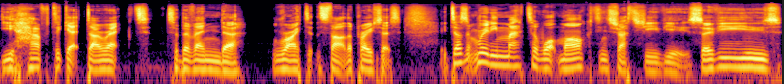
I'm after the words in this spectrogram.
you have to get direct to the vendor right at the start of the process it doesn't really matter what marketing strategy you've used so if you use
